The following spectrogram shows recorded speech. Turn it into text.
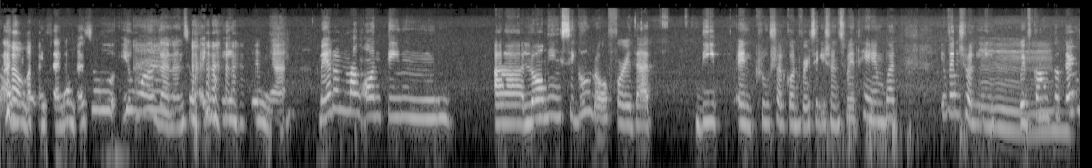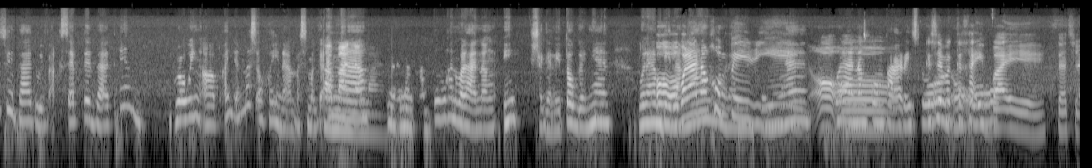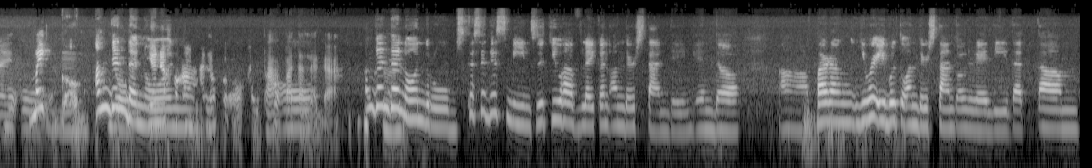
Naman. yung isa naman. So, yung mga ganun. So, I think, yun nga, meron mang onting ah, longing siguro for that deep and crucial conversations with him. But eventually, Mm. we've come to terms with that, we've accepted that, and growing up, ayan, mas okay na, mas magaan Tama na, naman. wala nang tampuhan, wala nang, eh, siya ganito, ganyan, wala nang Oo, bilangan, wala nang wala nang comparing. ganyan, Oo. wala nang comparison. Kasi oo. magkakaiba eh. That's right. Oo. May, Mm. ang ganda So, nun. Yun ako ang ano ko, kay Papa Oo. talaga. Ang ganda Mm. nun, Rubes. Kasi this means that you have like an understanding and uh, uh, parang you were able to understand already that um,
